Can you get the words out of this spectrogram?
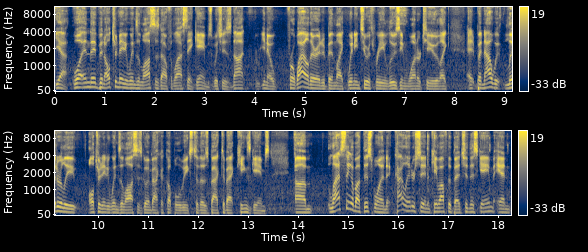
Yeah, well, and they've been alternating wins and losses now for the last eight games, which is not, you know, for a while there it had been like winning two or three, losing one or two, like, eh, but now we literally alternating wins and losses going back a couple of weeks to those back-to-back Kings games. Um, last thing about this one, Kyle Anderson came off the bench in this game and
